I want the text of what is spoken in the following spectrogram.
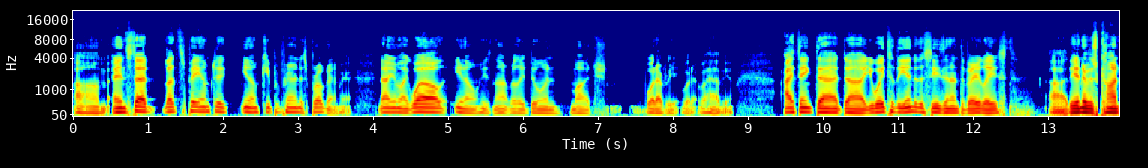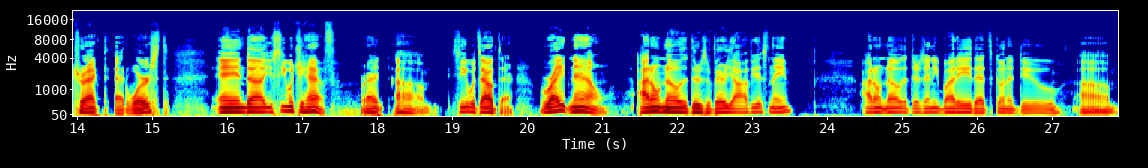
Um, instead, let's pay him to you know keep preparing this program here. Now you're like, well, you know, he's not really doing much, whatever, whatever have you. I think that uh, you wait till the end of the season at the very least, uh, the end of his contract at worst, and uh, you see what you have, right? Um, see what's out there. Right now, I don't know that there's a very obvious name. I don't know that there's anybody that's going to do um,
